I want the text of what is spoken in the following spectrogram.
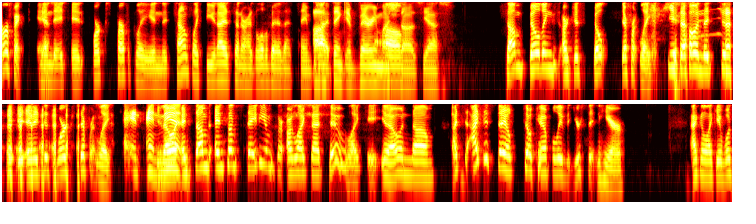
perfect and Yes. it, it works perfectly and it sounds like the United Center has a little bit of that same vibe. I think it very much Um, does. Yes. Some buildings are just built differently, you know, and it just it- and it just works differently. And and you know, man, and some and some stadiums are, are like that too. Like you know, and um, I I just still still can't believe that you're sitting here acting like it was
